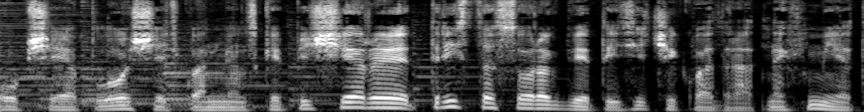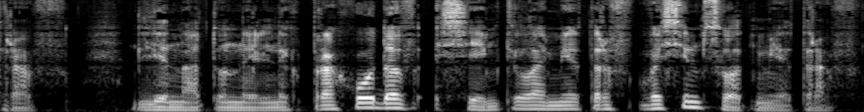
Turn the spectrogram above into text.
Общая площадь Кванмёнской пещеры 342 тысячи квадратных метров. Длина туннельных проходов 7 километров 800 метров.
